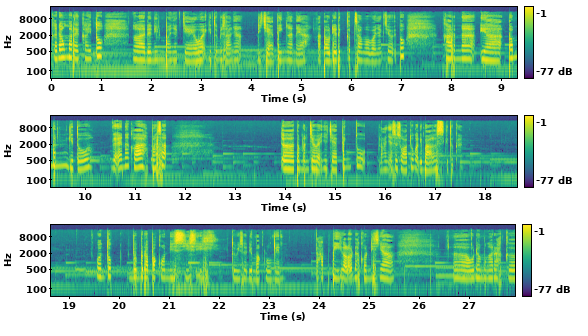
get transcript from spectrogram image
kadang mereka itu ngeladenin banyak cewek gitu misalnya di chattingan ya atau dia deket sama banyak cewek itu karena ya temen gitu nggak enak lah. Masa uh, teman ceweknya chatting tuh nanya sesuatu nggak dibales gitu kan? Untuk beberapa kondisi sih itu bisa dimaklumin tapi kalau udah kondisinya uh, udah mengarah ke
